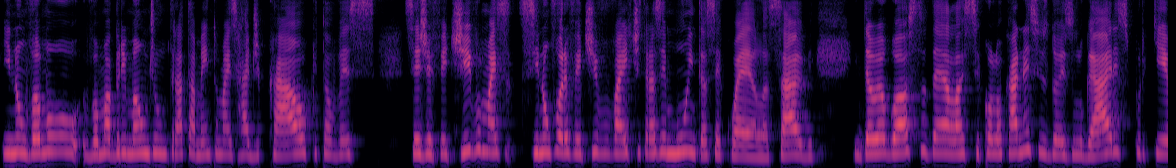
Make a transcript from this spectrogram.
e não vamos, vamos abrir mão de um tratamento mais radical que talvez seja efetivo, mas se não for efetivo, vai te trazer muitas sequelas, sabe? Então eu gosto dela se colocar nesses dois lugares, porque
